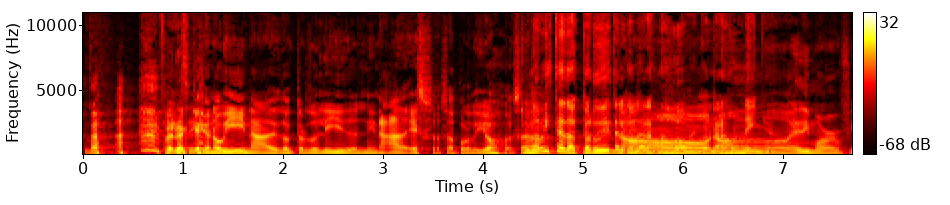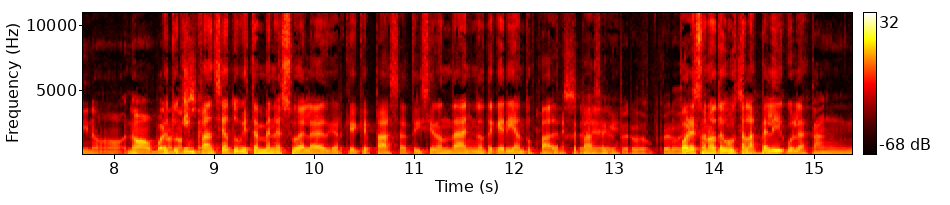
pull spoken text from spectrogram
pero es que yo no vi nada de Doctor Dolittle ni nada de eso, o sea, por Dios, o sea, ¿Tú no viste Doctor Dolittle cuando eras más joven, cuando eras un niño? No, Eddie Murphy, no. No, bueno, ¿Pero tú no qué sé. infancia tuviste en Venezuela, Edgar? ¿Qué, qué pasa? ¿Te hicieron daño? ¿No te querían tus padres? ¿Qué pasa aquí? Pero, pero Por eso no te gustan las películas. Tan,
